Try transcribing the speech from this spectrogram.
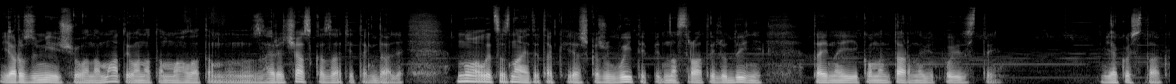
я розумію, що вона мати, вона там могла там згаряча сказати і так далі. Ну, але це знаєте, так, я ж кажу, вийти, піднасрати людині та й на її коментар не відповісти. Якось так.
